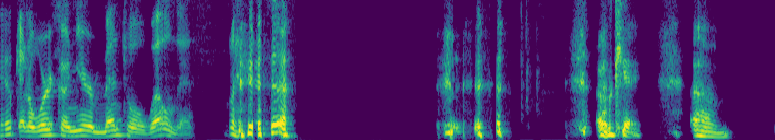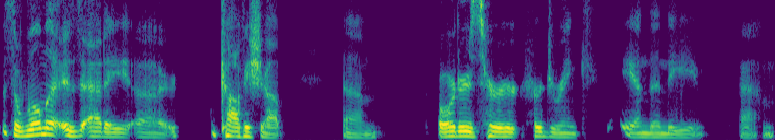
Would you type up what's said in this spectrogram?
Got to work on your mental wellness. okay. Um, so Wilma is at a uh, coffee shop, um, orders her her drink, and then the um,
